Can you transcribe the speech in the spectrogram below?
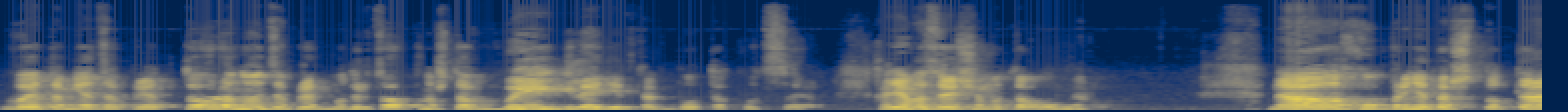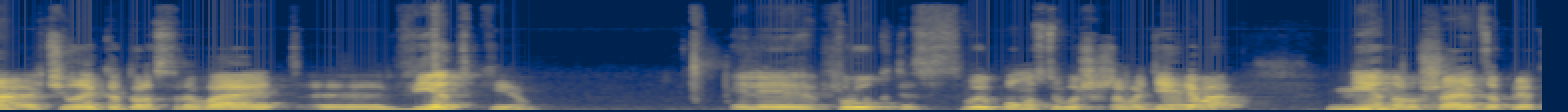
В этом нет запрет Тора, но это запрет мудрецов, потому что выглядит как будто куцер. Хотя по-настоящему это умерло. На Аллаху принято, что та, человек, который срывает э, ветки или фрукты с полностью вышедшего дерева, не нарушает запрет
